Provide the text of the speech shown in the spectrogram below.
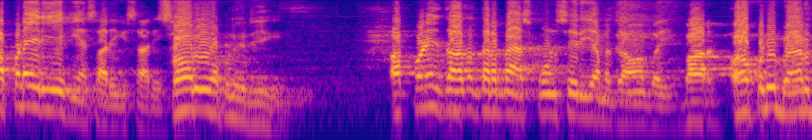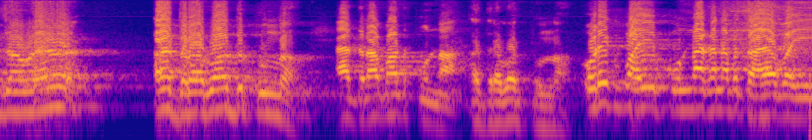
अपने एरिया की है सारी की सारी? सारी अपने जी अपने ज़्यादातर भैंस कौन से एरिया में जावा भाई? बाहर। अपनी बाहर जावे हैदराबाद पूना हैदराबाद पूना हैदराबाद पूना और एक भाई पूना का ना बताया भाई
